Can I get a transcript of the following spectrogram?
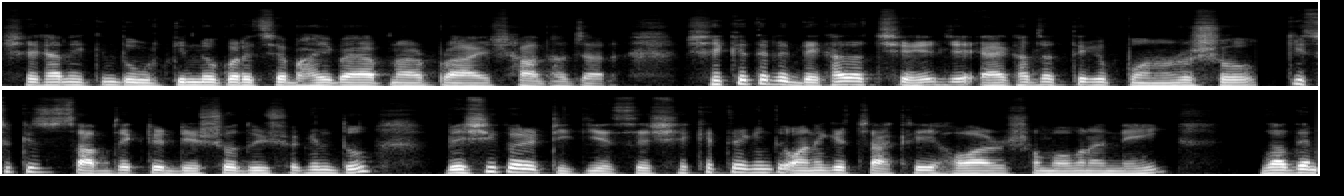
সেখানে কিন্তু উত্তীর্ণ করেছে ভাই ভাই আপনার প্রায় সাত হাজার। সেক্ষেত্রে দেখা যাচ্ছে যে এক হাজার থেকে পনেরোশো, কিছু কিছু সাবজেক্টে দেড়শো, দুইশো কিন্তু বেশি করে টিকিয়েছে। সেক্ষেত্রে কিন্তু অনেকের চাকরি হওয়ার সম্ভাবনা নেই। যাদের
